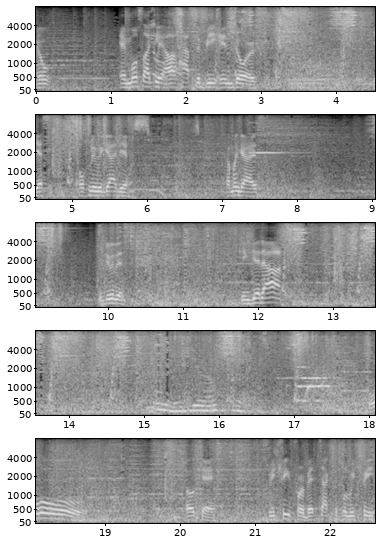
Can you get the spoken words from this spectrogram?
And, and most likely I'll have to be indoors. Yes, hopefully we got you. Come on, guys. We do this. You can get out. Oh. Okay. Retreat for a bit. Tactical retreat.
